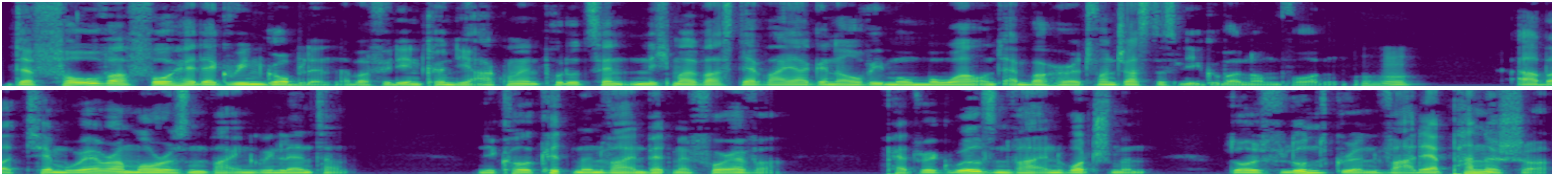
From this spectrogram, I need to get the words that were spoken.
Dafoe war vorher der Green Goblin, aber für den können die Aquaman-Produzenten nicht mal was, der war ja genau wie Momoa und Amber Heard von Justice League übernommen worden. Mhm. Aber Temuera Morrison war in Green Lantern. Nicole Kidman war in Batman Forever. Patrick Wilson war in Watchmen. Dolph Lundgren war der Punisher.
